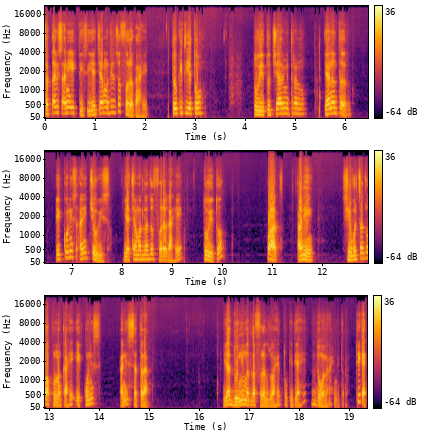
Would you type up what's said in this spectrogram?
सत्तावीस आणि एकतीस याच्यामधील जो फरक आहे तो किती येतो? तो येतो चार मित्रांनो. त्यानंतर एकोणीस आणि चोवीस याच्यामधला जो फरक आहे तो येतो पाच. आणि शेवटचा जो अपूर्णांक आहे एकोणीस आणि सतरा. या दोन्हीमधला फरक जो आहे तो किती आहे? दोन आहे मित्र ठीक आहे.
